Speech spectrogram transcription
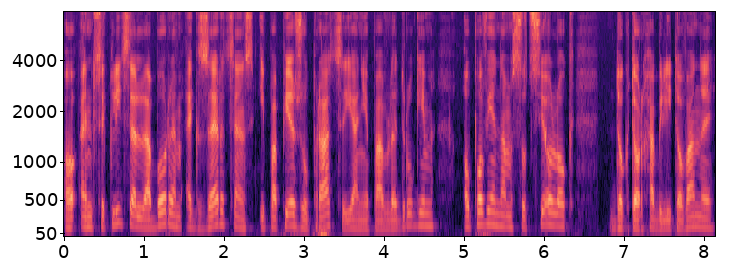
O encyklice Laborem Exercens i papieżu pracy Janie Pawle II opowie nam socjolog, doktor habilitowany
